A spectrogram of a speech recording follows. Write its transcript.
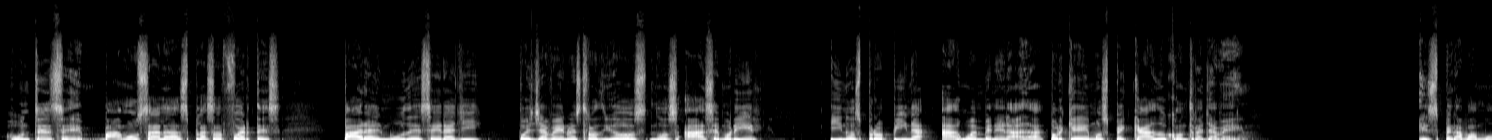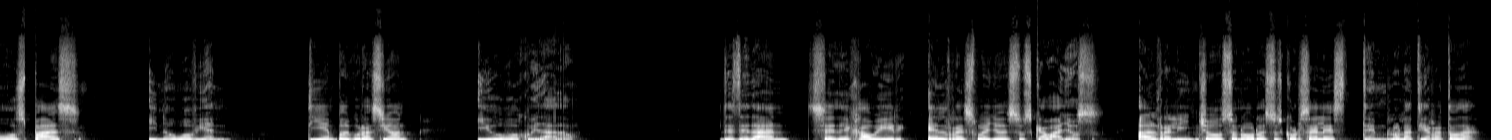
Júntense, vamos a las plazas fuertes, para enmudecer allí, pues Yahvé nuestro Dios nos hace morir y nos propina agua envenenada porque hemos pecado contra Yahvé. Esperábamos paz y no hubo bien. Tiempo de curación y hubo cuidado. Desde Dan se deja oír el resuello de sus caballos. Al relincho sonoro de sus corceles tembló la tierra toda.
